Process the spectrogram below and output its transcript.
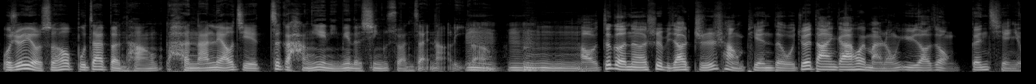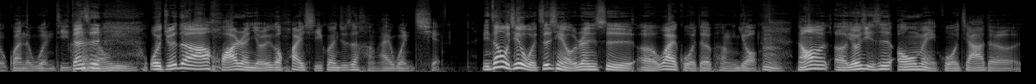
我觉得有时候不在本行，很难了解这个行业里面的辛酸在哪里了。嗯嗯嗯嗯。好，这个呢是比较职场篇的，我觉得大家应该会蛮容易遇到这种跟钱有关的问题。但是我觉得啊，华人有一个坏习惯，就是很爱问钱。你知道，我记得我之前有认识呃外国的朋友，嗯，然后呃尤其是欧美国家的，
